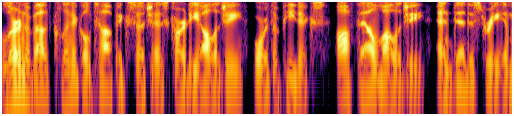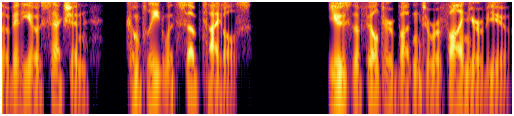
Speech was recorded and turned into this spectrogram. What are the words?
Learn about clinical topics such as cardiology, orthopedics, ophthalmology, and dentistry in the video section, complete with subtitles. Use the filter button to refine your view.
